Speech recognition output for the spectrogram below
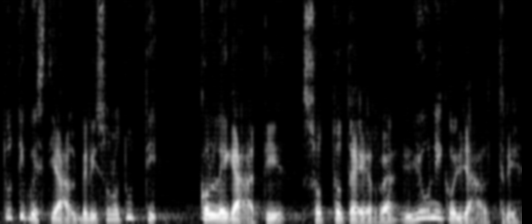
tutti questi alberi sono tutti collegati sottoterra gli uni con gli altri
